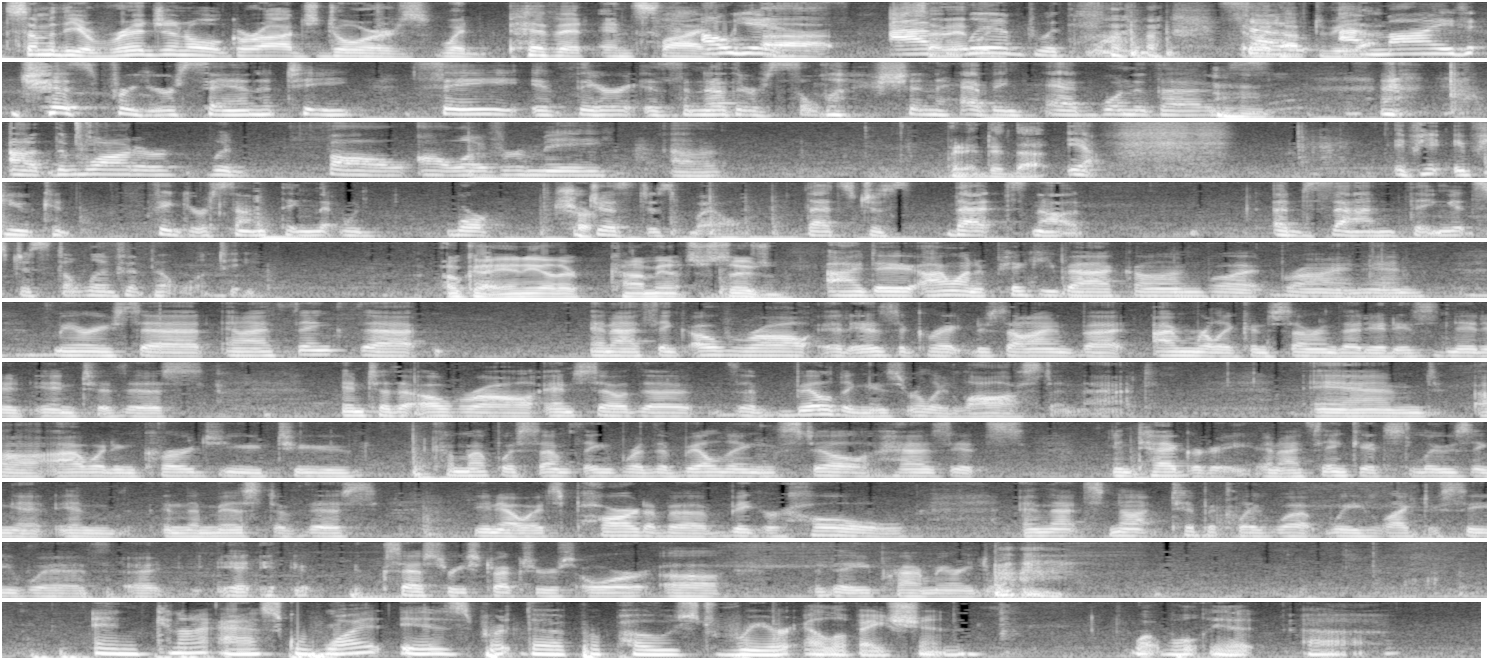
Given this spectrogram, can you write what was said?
some of the original garage doors would pivot and slide Oh, yes. up. I've So it would- lived with one. So have to be I that. might, just for your sanity, see if there is another solution, having had one of those. Mm-hmm. Uh, the water would fall all over me. Uh, When it did that. yeah. If you, if you could figure something that would work Sure. just as well. That's just, that's not a design thing, it's just a livability. Okay, any other comments, Susan? I do. I want to piggyback on what Brian and Mary said, and I think that, and I think overall it is a great design, but I'm really concerned that it is knitted into this, into the overall, and so the, the building is really lost in that. And uh, I would encourage you to come up with something where the building still has its integrity. And I think it's losing it in, in the midst of this, you know, it's part of a bigger whole. And that's not typically what we like to see with uh, it- it- accessory structures or uh, the primary dwelling. And can I ask, what is pr- the proposed rear elevation? What will it uh,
